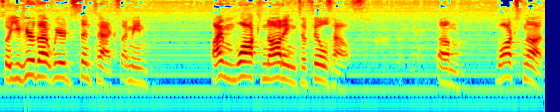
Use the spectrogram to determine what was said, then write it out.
So you hear that weird syntax. I mean, I'm walk nodding to Phil's house. Um, walks not.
